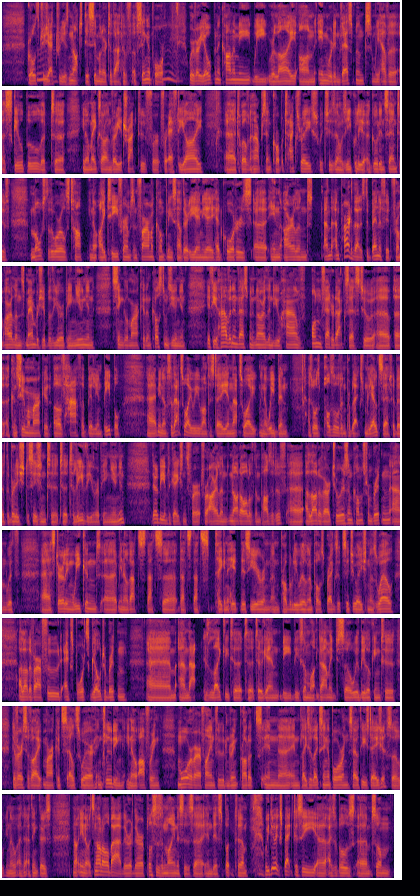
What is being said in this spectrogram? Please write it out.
growth mm. trajectory is not dissimilar to that of, of Singapore. Mm. We're a very open economy. We rely on inward investment, and we have a, a skill pool that uh, you know makes Ireland very attractive for for FDI. Uh, twelve and a half percent corporate tax rate, which is, is equally a good incentive. Most of the world's top you know IT firms and pharma companies have their EMEA headquarters uh, in Ireland and, and part of that is to benefit from Ireland's membership of the European Union, single market, and customs union. If you have an investment in Ireland, you have unfettered access to a, a consumer market of half a billion people. Um, you know, so that's why we want to stay in. That's why you know we've been, I suppose, puzzled and perplexed from the outset about the British decision to, to, to leave the European Union. There'll be implications for, for Ireland, not all of them positive. Uh, a lot of our tourism comes from Britain, and with uh, sterling weakened, uh, you know, that's that's uh, that's that's taken taken a hit this year and, and probably will in a post Brexit situation as well. A lot of our food exports go to Britain, um, and that is likely to, to, to, again be, be somewhat damaged. So we'll be looking to diversify markets elsewhere, including you know offering more of our fine food and drink products in uh, in places like Singapore and Southeast Asia. So you know I, th- I, think there's not you know it's not all bad. There there are pluses and minuses uh, in this, but um, we do expect to see uh, I suppose um, some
